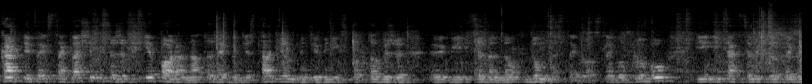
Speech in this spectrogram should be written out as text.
karty w Ekstraklasie. Myślę, że przyjdzie pora na to, że jak będzie stadion, będzie wynik sportowy, że e, Gliwice będą dumne z tego, z tego klubu i, i tak chcemy się do tego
